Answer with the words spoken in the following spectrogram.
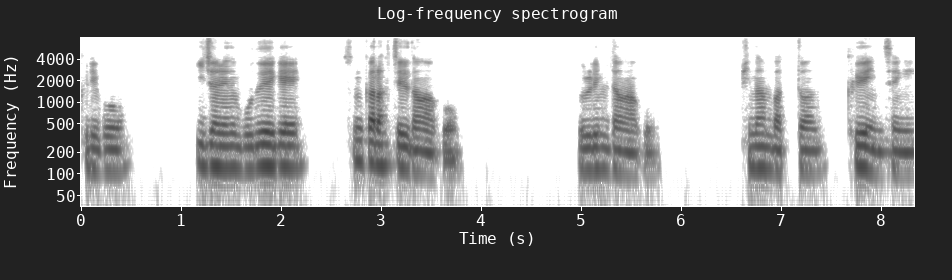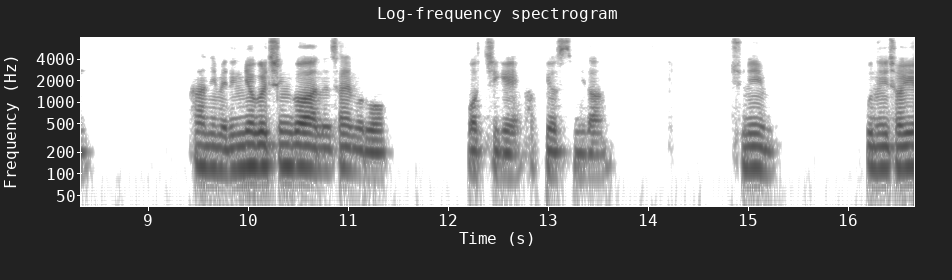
그리고 이전에는 모두에게 손가락질 당하고 놀림당하고 비난받던 그의 인생이 하나님의 능력을 증거하는 삶으로 멋지게 바뀌었습니다. 주님, 오늘 저희,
